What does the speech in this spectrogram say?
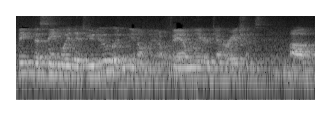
think the same way that you do, and you know, you know, family or generations. Um,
